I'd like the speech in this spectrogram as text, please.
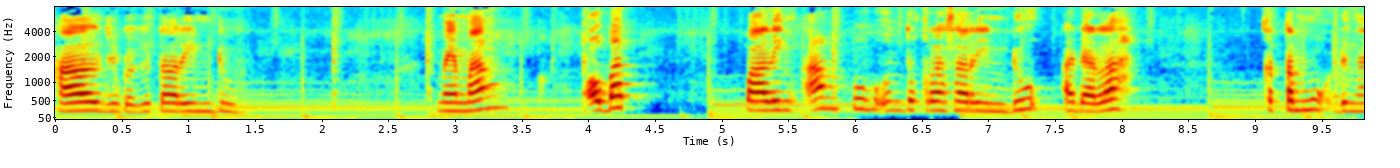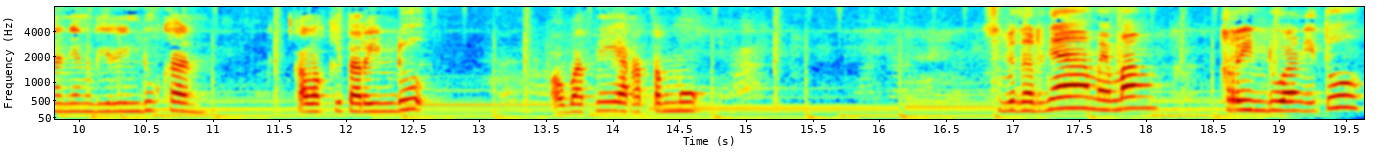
hal juga kita rindu. Memang obat paling ampuh untuk rasa rindu adalah ketemu dengan yang dirindukan. Kalau kita rindu, obatnya ya ketemu. Sebenarnya memang kerinduan itu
